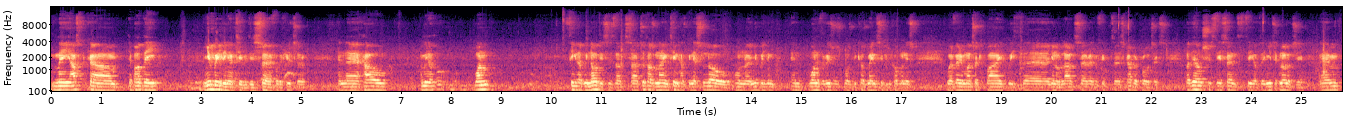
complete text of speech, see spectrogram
may ask um, about the new building activities uh, for the future and uh, how, I mean, one thing that we noticed is that uh, 2019 has been a slow on uh, new building, and one of the reasons was because many shipping companies were very much occupied with, uh, you know, large retrofit uh, scrubber projects. But they also use the essence of the new technology. Um,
